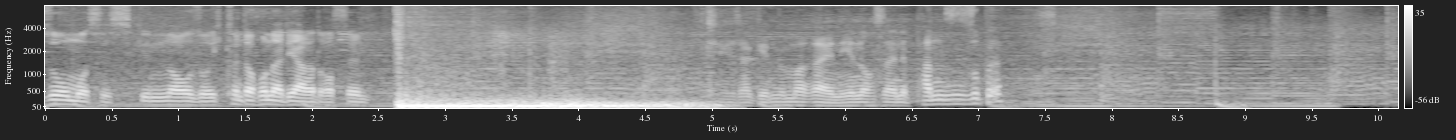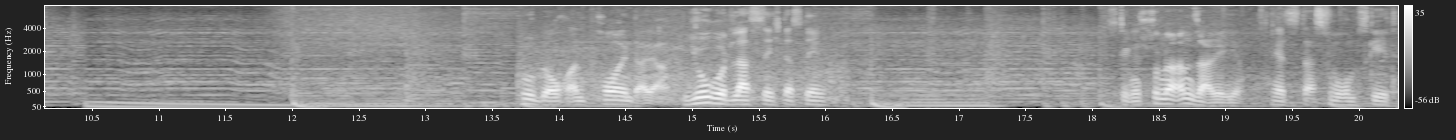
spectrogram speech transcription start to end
So muss es, genau so. Ich könnte auch 100 Jahre drauf filmen. Okay, da gehen wir mal rein. Hier noch seine Pansensuppe. Gut, auch an Point, Alter. Joghurtlastig, das Ding. Das Ding ist schon eine Ansage hier. Jetzt das, worum es geht.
